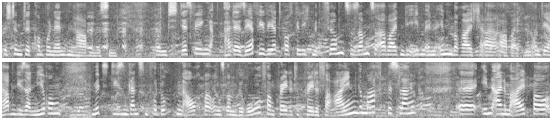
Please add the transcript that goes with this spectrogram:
bestimmte Komponenten haben müssen. Und deswegen hat er sehr viel Wert darauf gelegt, mit Firmen zusammenzuarbeiten, die eben im Innenbereich äh, arbeiten. Und wir haben die Sanierung mit diesen ganzen Produkten auch bei unserem Büro vom Cradle to Cradle Verein gemacht bislang, äh, in einem Altbau,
